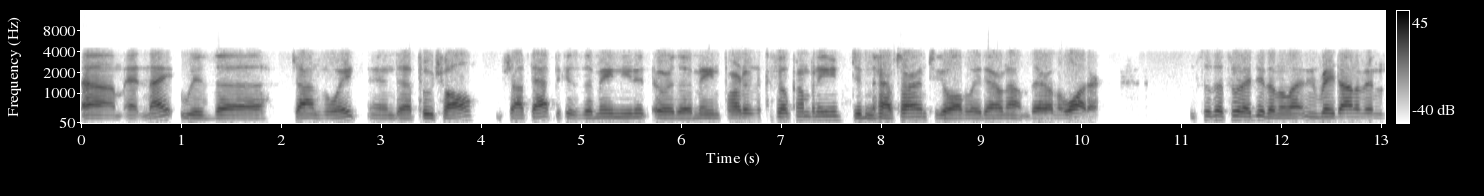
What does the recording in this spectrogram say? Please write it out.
um, at night with uh, Jon Voight and uh, Pooch Hall. Shot that because the main unit or the main part of the film company didn't have time to go all the way down out there on the water. And so that's what I did on the line. Ray Donovan,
